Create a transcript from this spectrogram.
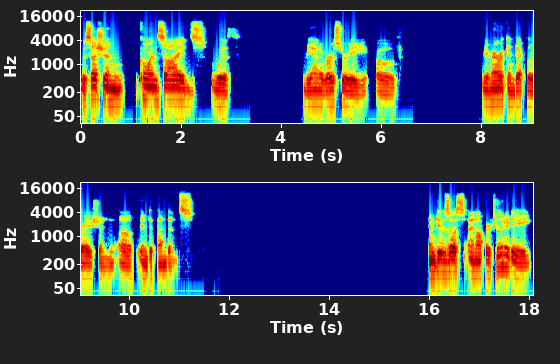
The session coincides with the anniversary of the American Declaration of Independence. And gives us an opportunity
